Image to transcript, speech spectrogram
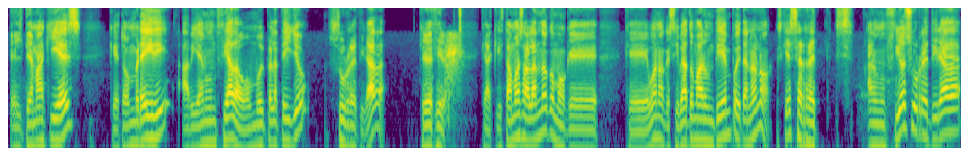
el tema aquí es que Tom Brady había anunciado a bombo y platillo su retirada. Quiero decir, que aquí estamos hablando como que, que, bueno, que se iba a tomar un tiempo y tal. No, no, es que se anunció su retirada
